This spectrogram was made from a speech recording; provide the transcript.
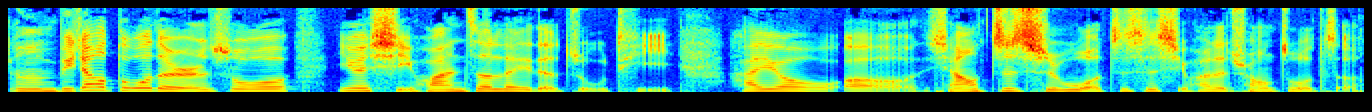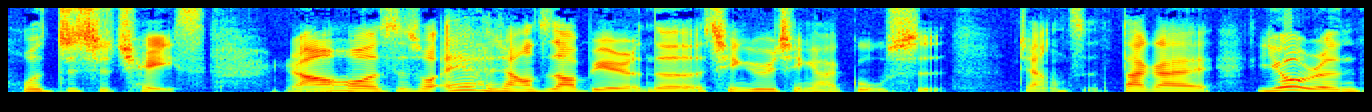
嗯，比较多的人说，因为喜欢这类的主题，还有呃，想要支持我，支持喜欢的创作者，或者支持 Chase，然后或者是说，哎、欸，很想要知道别人的情欲情爱故事，这样子。大概也有人，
